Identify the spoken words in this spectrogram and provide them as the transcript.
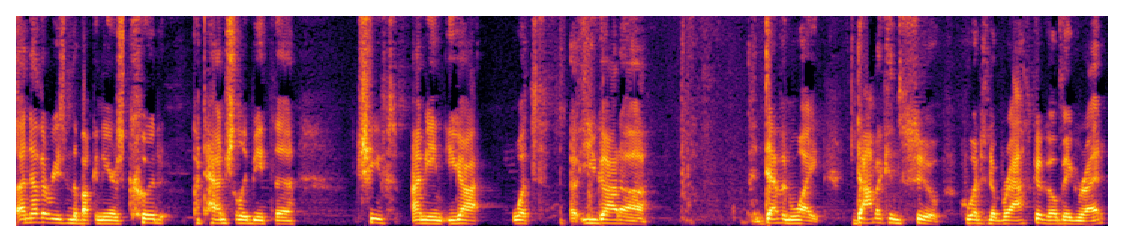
another reason the Buccaneers could potentially beat the Chiefs. I mean, you got what's uh, you got uh Devin White, Ndamukong Suh, who went to Nebraska, go Big Red.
